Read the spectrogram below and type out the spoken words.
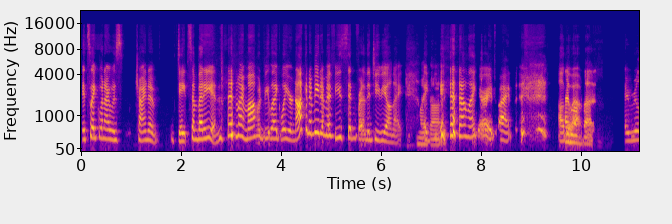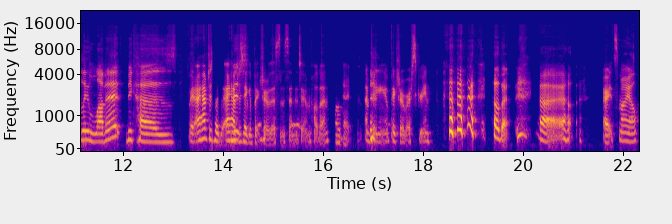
it's like when I was trying to date somebody and, and my mom would be like well you're not going to meet him if you sit in front of the tv all night. Oh like i'm like all right fine. I'll go I love out. that. I really love it because wait i have to take i have to take a picture of this and send it to him. Hold on. Okay. I'm taking a picture of our screen. Hold on. Uh all right smile.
